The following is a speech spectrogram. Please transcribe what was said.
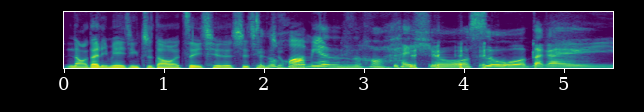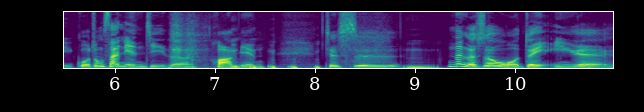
脑袋里面已经知道了这一切的事情。这个画面好害羞哦，是我大概国中三年级的画面，就是嗯，那个时候我对音乐、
